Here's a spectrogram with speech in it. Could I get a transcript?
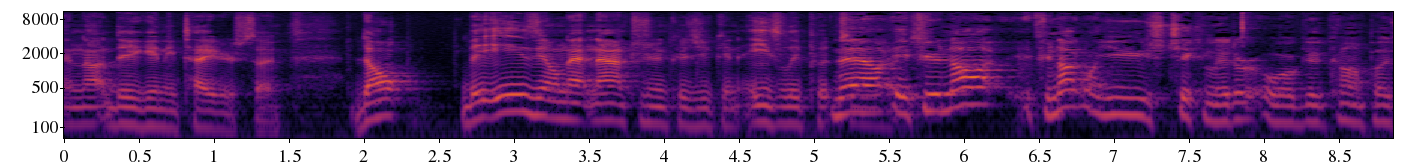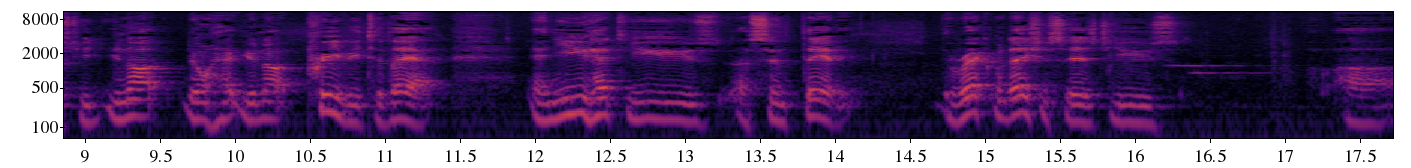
and not dig any taters. So, don't be easy on that nitrogen because you can easily put. Now, if you're not if you're not going to use chicken litter or good compost, you, you're not don't have you're not privy to that, and you have to use a synthetic. The recommendation says to use uh,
